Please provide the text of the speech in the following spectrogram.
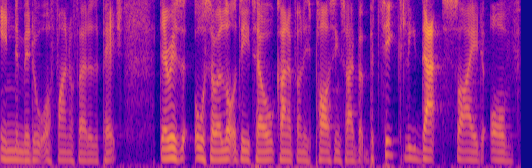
in the middle or final third of the pitch. There is also a lot of detail kind of on his passing side, but particularly that side of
